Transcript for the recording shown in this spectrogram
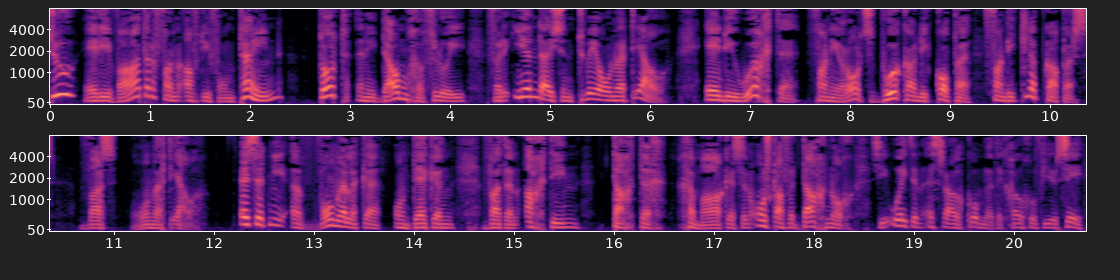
Toe het die water vanaf die fontein tot in die dam gevloei vir 1200 el en die hoogte van die rots bokant die koppe van die klipkappers was 100 el. Is dit nie 'n wonderlike ontdekking wat in 1880 gemaak is en ons kan vandag nog as jy ooit in Israel kom dat ek gou-gou vir jou sê,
